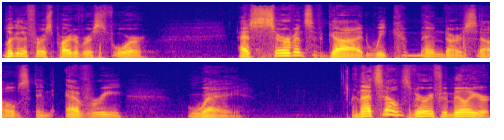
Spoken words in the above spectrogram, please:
Look at the first part of verse 4. As servants of God, we commend ourselves in every way. And that sounds very familiar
